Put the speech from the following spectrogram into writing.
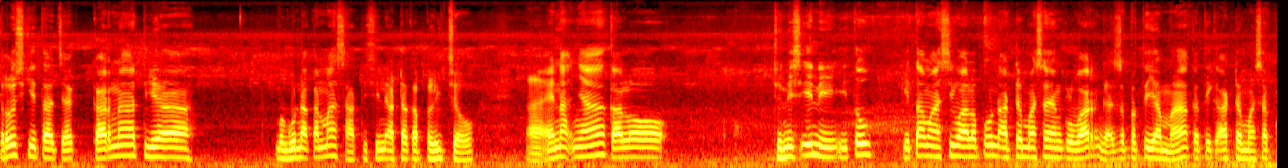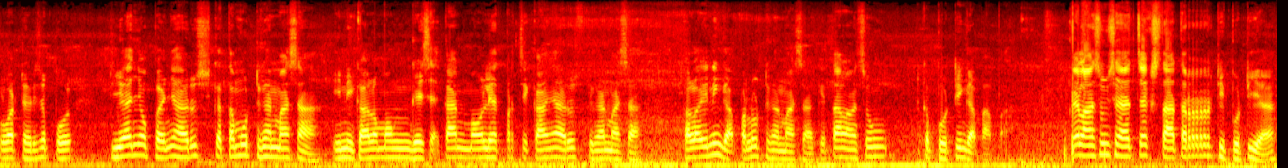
Terus kita cek karena dia menggunakan masa di sini ada kabel hijau. Nah enaknya kalau jenis ini itu kita masih walaupun ada masa yang keluar nggak seperti Yamaha ketika ada masa keluar dari sepul dia nyobanya harus ketemu dengan masa. Ini kalau mau menggesekkan mau lihat percikannya harus dengan masa. Kalau ini nggak perlu dengan masa kita langsung ke body nggak apa-apa. Oke langsung saya cek starter di body ya.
